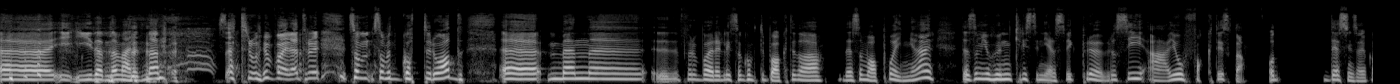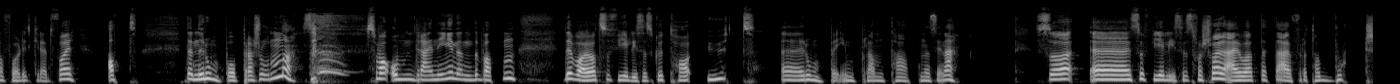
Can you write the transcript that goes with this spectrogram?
eh, i, i denne verdenen. Så jeg tror vi bare, tror, som, som et godt råd. Uh, men uh, for å bare liksom komme tilbake til da, det som var poenget her. Det som jo hun Kristin Gjelsvik prøver å si, er jo faktisk, da, og det syns jeg hun kan få litt kred for, at denne rumpeoperasjonen, da, som var omdreiningen i denne debatten, det var jo at Sofie Elise skulle ta ut uh, rumpeimplantatene sine. Så Sofie Elises forsvar er jo at dette er for å ta bort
